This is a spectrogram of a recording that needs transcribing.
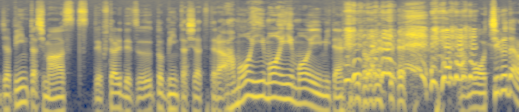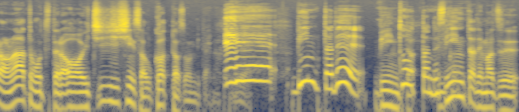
じゃあビンタしますっつって2人でずっとビンタし合ってたら「あもういいもういいもういい」みたいな言われて。あもう落ちるだろうなと思ってたら「あ一次審査受かったぞ」みたいな。えー、ビンタでビンタ。通ったんですか？ビンタでまず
